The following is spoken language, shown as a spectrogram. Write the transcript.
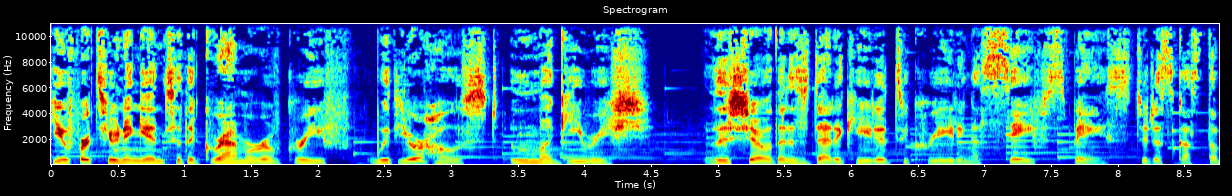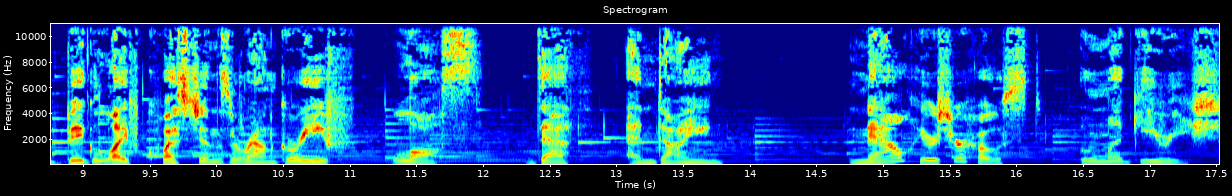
you for tuning in to the Grammar of Grief with your host, Uma Girish, the show that is dedicated to creating a safe space to discuss the big life questions around grief, loss, death, and dying. Now, here's your host, Uma Girish.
